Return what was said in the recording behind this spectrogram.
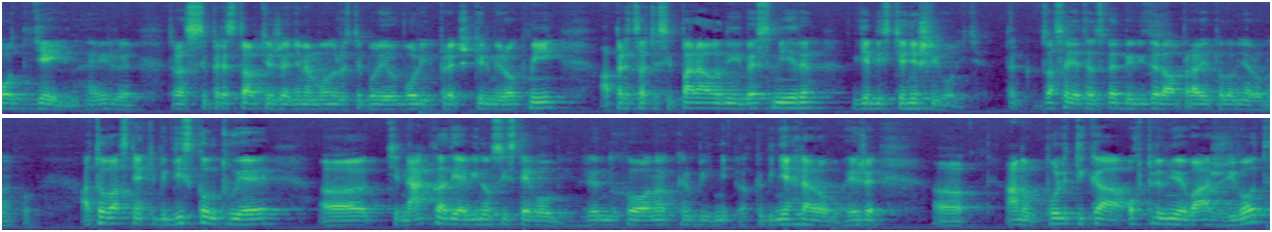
chod dejín. Hej? Že teraz si predstavte, že neviem, možno, že ste boli voliť pred 4 rokmi a predstavte si paralelný vesmír, kde by ste nešli voliť. Tak v zásade ten svet by vyzeral pravdepodobne rovnako. A to vlastne akoby diskontuje uh, tie náklady a výnosy z tej voľby. Že jednoducho ono akoby, akoby nehrá rolu. Hej? Že, uh, áno, politika ovplyvňuje váš život,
